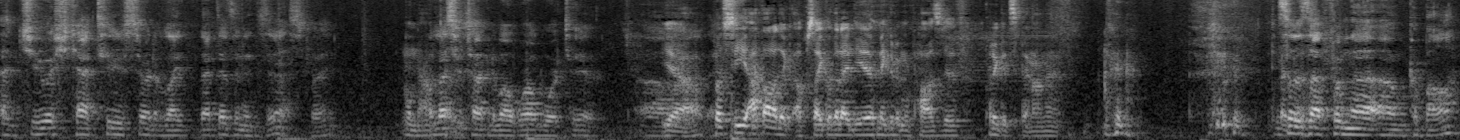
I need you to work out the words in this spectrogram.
a Jewish tattoo, sort of like that, doesn't exist, right? Well, now Unless you're talking about World War II. Uh, Yeah, but see, I thought I'd like upcycle that idea, make it a bit more positive, put a good spin on it. So is that from the um, Kabbalah?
